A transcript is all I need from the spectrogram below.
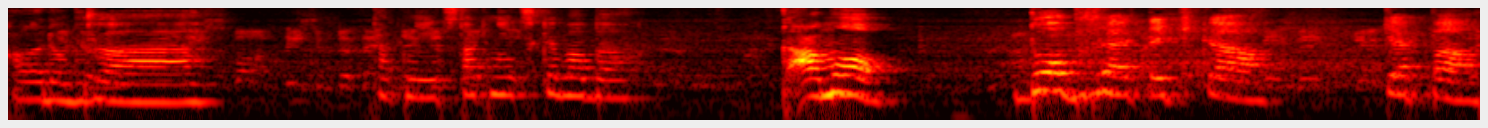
Ale dobře. Tak nic, tak nic, kebabe. Kámo, dobře teďka. Kepa,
